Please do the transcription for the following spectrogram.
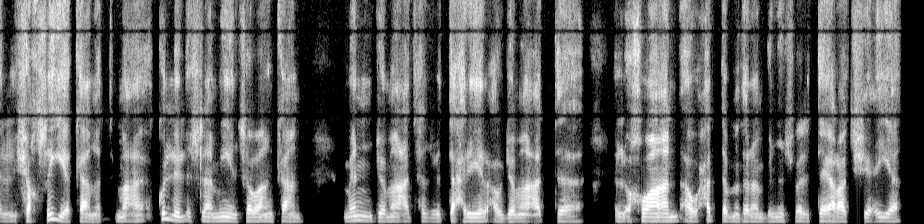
الشخصية كانت مع كل الإسلاميين سواء كان من جماعة حزب التحرير أو جماعة الإخوان أو حتى مثلا بالنسبة للتيارات الشيعية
